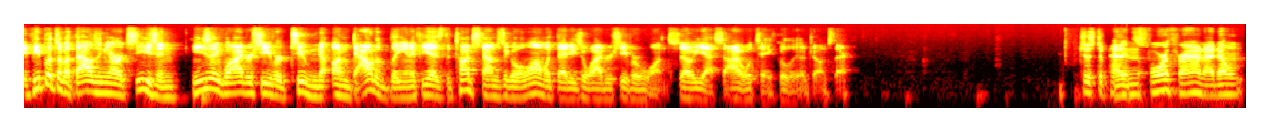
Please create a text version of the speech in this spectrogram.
If he puts up a thousand yard season, he's a wide receiver two, undoubtedly. And if he has the touchdowns to go along with that, he's a wide receiver one. So, yes, I will take Julio Jones there. Just depends. In the fourth round, I don't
